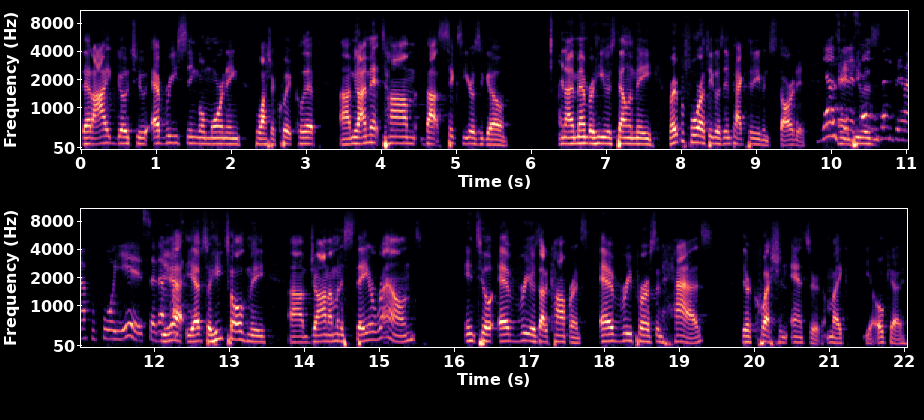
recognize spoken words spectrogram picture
that I go to every single morning to watch a quick clip. Um, you know, I met Tom about six years ago. And I remember he was telling me right before I think it was Impact Theory even started. Yeah, I was going to say he's only been around for four years, so that yeah, must- yeah. So he told me, um, John, I'm going to stay around until every it was at a conference. Every person has their question answered. I'm like, yeah, okay.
